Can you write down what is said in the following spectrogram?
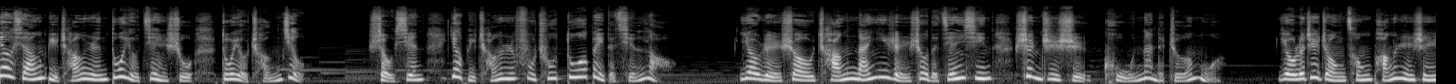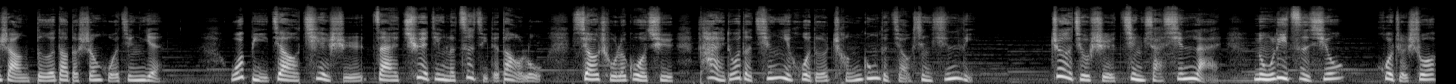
要想比常人多有建树、多有成就，首先要比常人付出多倍的勤劳，要忍受常难以忍受的艰辛，甚至是苦难的折磨。有了这种从旁人身上得到的生活经验，我比较切实在确定了自己的道路，消除了过去太多的轻易获得成功的侥幸心理。这就是静下心来，努力自修，或者说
